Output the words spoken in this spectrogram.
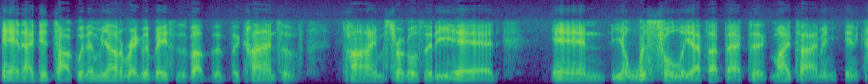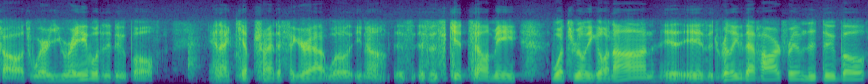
and I did talk with him you know, on a regular basis about the, the kinds of time struggles that he had. And you know, wistfully, I thought back to my time in, in college where you were able to do both. And I kept trying to figure out, well, you know, is, is this kid telling me what's really going on? Is, is it really that hard for him to do both?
